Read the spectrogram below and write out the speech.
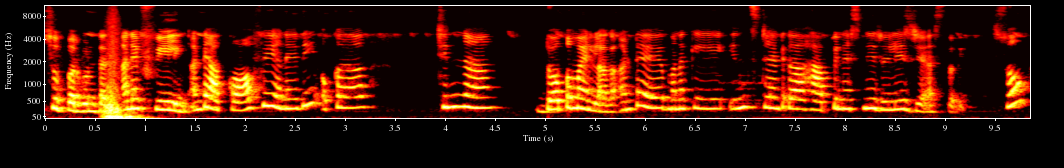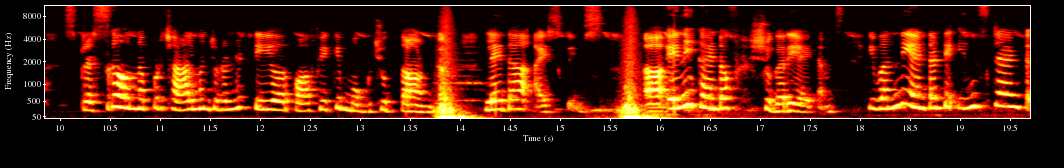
సూపర్గా ఉంటుంది అనే ఫీలింగ్. అంటే ఆ కాఫీ అనేది ఒక చిన్న డోపమైన్ లాగా అంటే మనకి ఇన్స్టెంట్గా హ్యాపీనెస్ని రిలీజ్ చేస్తుంది. సో స్ట్రెస్గా ఉన్నప్పుడు చాలా మంది చూడండి టీ ఆర్ కాఫీకి మొగ్గు చూపుతూ ఉంటారు లేదా ice creams. Any kind of sugary items ఇవన్నీ ఏంటంటే ఇన్స్టెంట్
